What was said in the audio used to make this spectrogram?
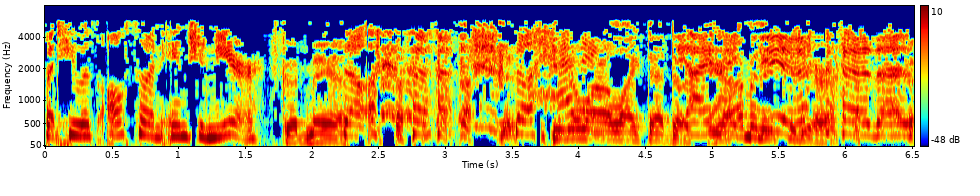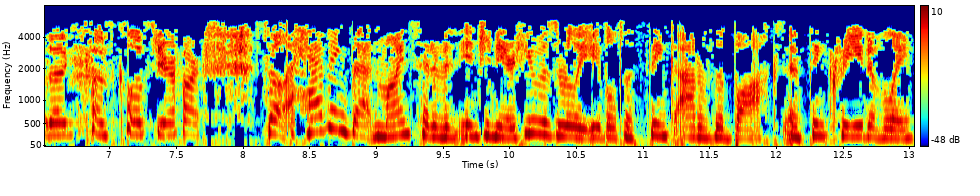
but he was also an engineer. Good man. So, so you know why I like that, don't you? I, am an engineer. that, that comes close to your heart. So having that mindset of an engineer, he was really able to think out of the box and think creatively.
